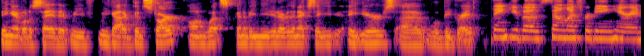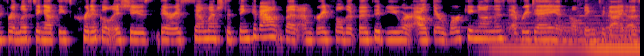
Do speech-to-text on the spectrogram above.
being able to say that we've we got a good start on what's going to be needed over the next eight, eight years uh, will be great. Thank you both so much for being here and for lifting up these critical issues. There is so much to think about, but I'm grateful that both of you are out there working on this every day and helping to guide us.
